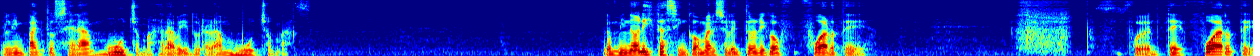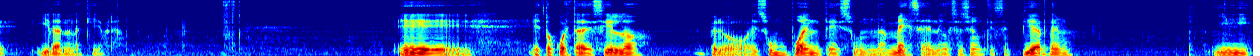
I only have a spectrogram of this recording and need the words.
el impacto será mucho más grave y durará mucho más. Los minoristas sin comercio electrónico fuerte, fuerte, fuerte, irán a la quiebra. Eh, esto cuesta decirlo, pero es un puente, es una mesa de negociación que se pierden y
